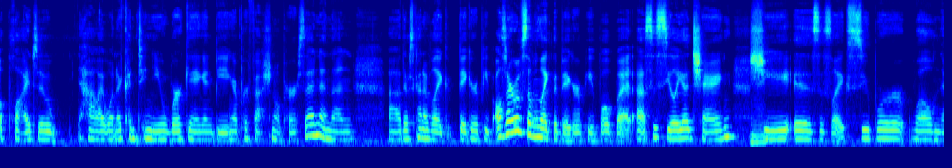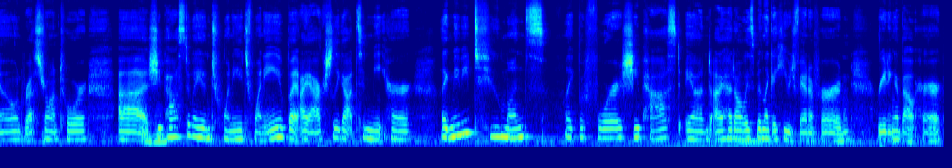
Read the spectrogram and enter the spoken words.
apply to how I want to continue working and being a professional person. And then uh, there's kind of like bigger people. I'll start with some of like the bigger people, but uh, Cecilia Chiang, mm-hmm. she is this like super well known restaurateur. Uh, mm-hmm. She passed away in 2020, but I actually got to meet her like maybe two months like before she passed and i had always been like a huge fan of her and reading about her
